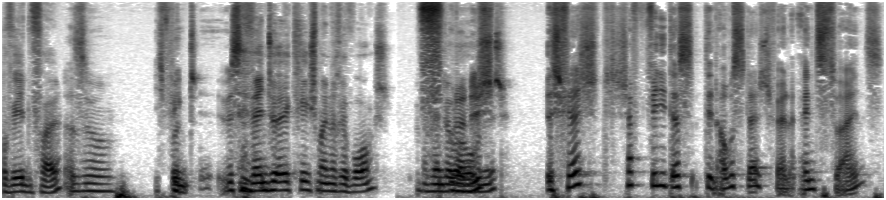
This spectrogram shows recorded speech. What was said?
Auf jeden Fall. Also, ich wissen Eventuell kriege ich meine Revanche. Eventuell oder auch nicht. Ist vielleicht schafft Willi das, den Ausgleich für ein 1 zu 1.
